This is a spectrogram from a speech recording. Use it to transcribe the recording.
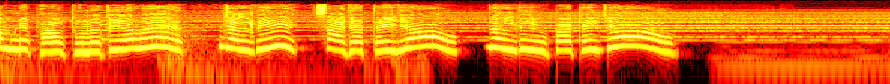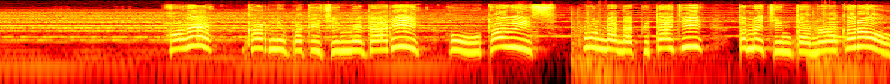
અમને ફાવતું નથી હવે. જલ્દી સાજા થઈ જાઓ. જલ્દી ઊભા થઈ જાઓ. હવે ઘરની બધી જિમ્મેદારી હું ઉઠાવીશ. મુન્નાના પિતાજી, તમે ચિંતા ના કરો.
